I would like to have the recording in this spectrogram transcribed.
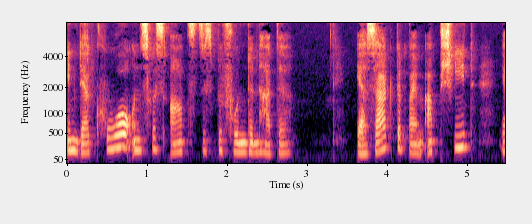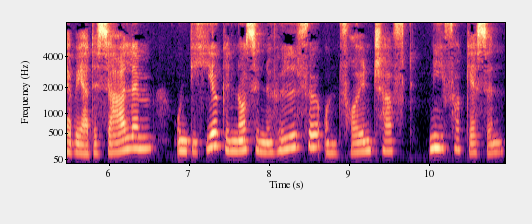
in der Kur unseres Arztes befunden hatte. Er sagte beim Abschied, er werde Salem und die hier genossene Hilfe und Freundschaft nie vergessen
